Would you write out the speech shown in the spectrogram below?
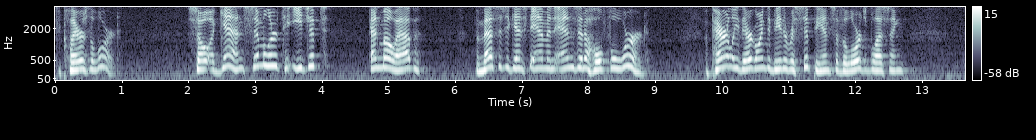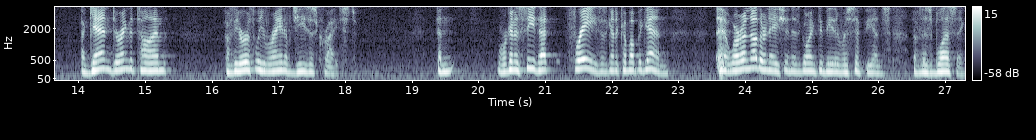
declares the Lord. So again, similar to Egypt and Moab, the message against Ammon ends in a hopeful word. Apparently, they're going to be the recipients of the Lord's blessing again during the time of the earthly reign of Jesus Christ. And we're going to see that phrase is going to come up again, where another nation is going to be the recipients of this blessing.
